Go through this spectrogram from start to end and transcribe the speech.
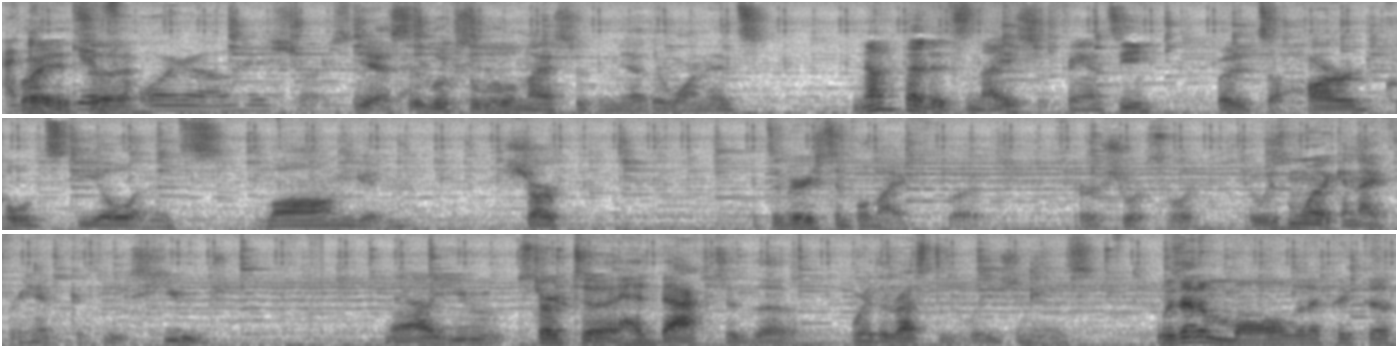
I But can it's give a- Ordo his short sword. Yes, it looks a little nicer than the other one. It's not that it's nice or fancy, but it's a hard, cold steel and it's long and sharp. It's a very simple knife, but or a short sword. It was more like a knife for him because he was huge. Now you start to head back to the where the rest of the legion is. Was that a maul that I picked up?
